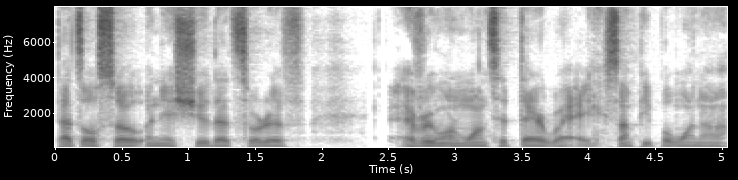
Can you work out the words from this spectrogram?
that's also an issue that sort of everyone wants it their way. Some people want to,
